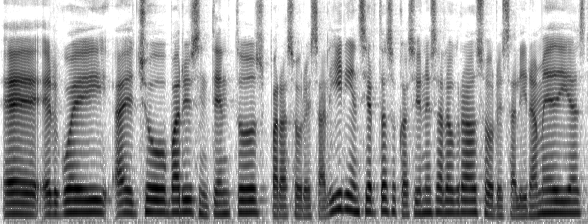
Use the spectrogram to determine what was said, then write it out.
eh, el güey ha hecho varios intentos para sobresalir y en ciertas ocasiones ha logrado sobresalir a medias.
